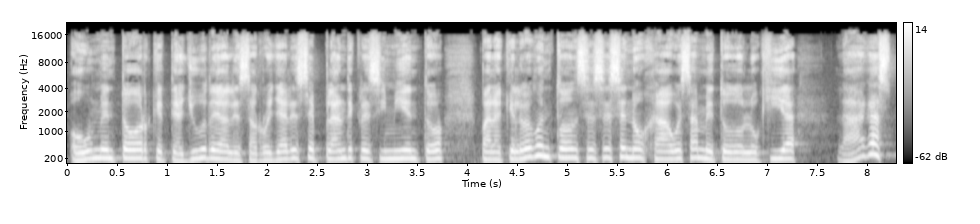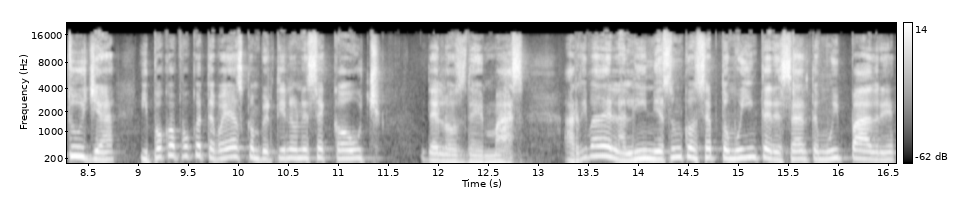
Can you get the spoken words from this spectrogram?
o un mentor que te ayude a desarrollar ese plan de crecimiento para que luego entonces ese know-how, esa metodología, la hagas tuya y poco a poco te vayas convirtiendo en ese coach de los demás. Arriba de la línea es un concepto muy interesante, muy padre,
